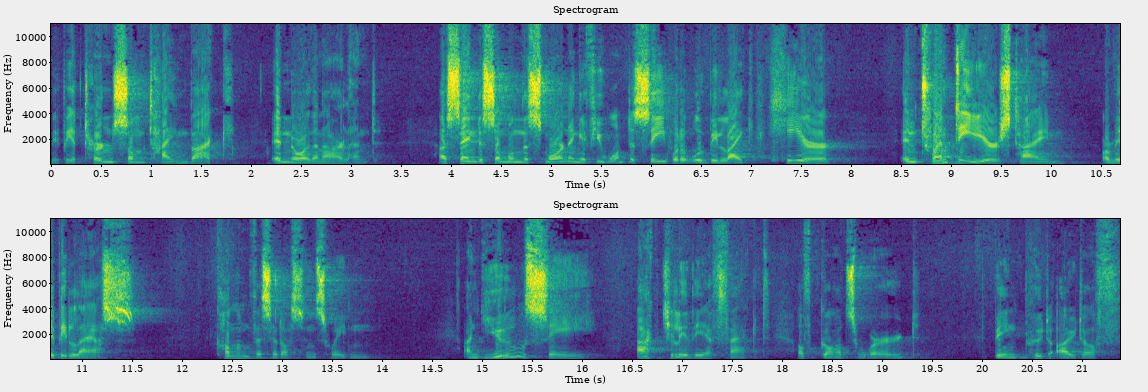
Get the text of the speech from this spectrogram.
Maybe it turned some time back in Northern Ireland. I was saying to someone this morning if you want to see what it will be like here in 20 years' time, or maybe less, come and visit us in Sweden. And you'll see actually the effect of God's Word being put out of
